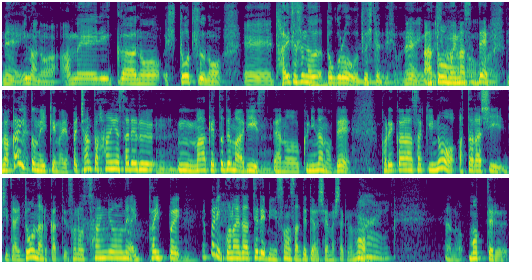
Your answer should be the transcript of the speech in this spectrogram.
ね、今のアメリカの一つの、えーえー、大切なところを映してるんでしょうね、あと思います。で、若い人の意見がやっぱりちゃんと反映される、うん、うん、マーケットでもあり、うん、あの国なので、これから先の新しい時代どうなるかっていう、その産業の目がいっぱいいっぱい、うん、やっぱりこの間テレビに孫さん出てらっしゃいましたけども、はい、あの持ってる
